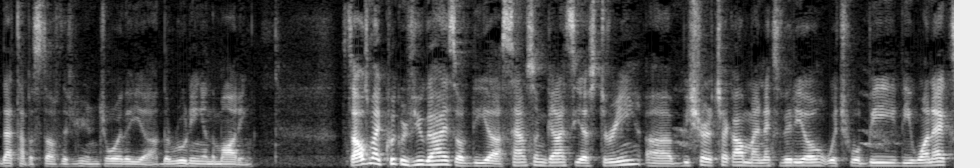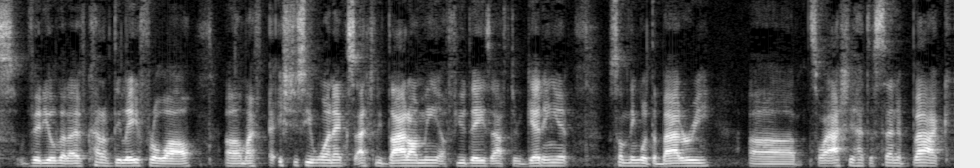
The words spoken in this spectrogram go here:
that type of stuff if you enjoy the uh, the rooting and the modding. So that was my quick review, guys, of the uh, Samsung Galaxy S3. Uh, be sure to check out my next video, which will be the One X video that I've kind of delayed for a while. Uh, my HTC One X actually died on me a few days after getting it, something with the battery. Uh, so I actually had to send it back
